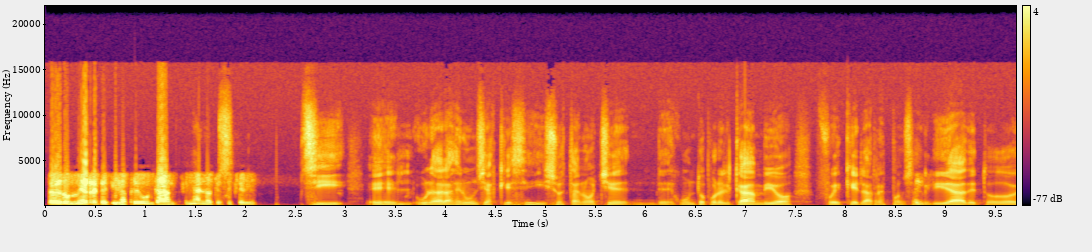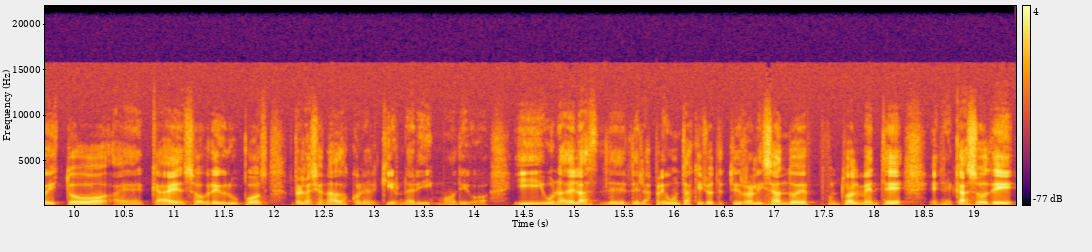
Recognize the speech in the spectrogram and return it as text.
Perdón, me repetí la pregunta, al final no te escuché bien. Sí, una de las denuncias que se hizo esta noche de Juntos por el Cambio fue que la responsabilidad de todo esto eh, cae sobre grupos relacionados con el kirchnerismo, digo. Y una de las, de, las preguntas que yo te estoy realizando es puntualmente en el caso de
